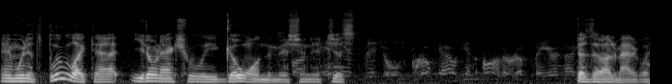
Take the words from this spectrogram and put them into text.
And when it's blue like that, you don't actually go on the mission. It just does it automatically.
